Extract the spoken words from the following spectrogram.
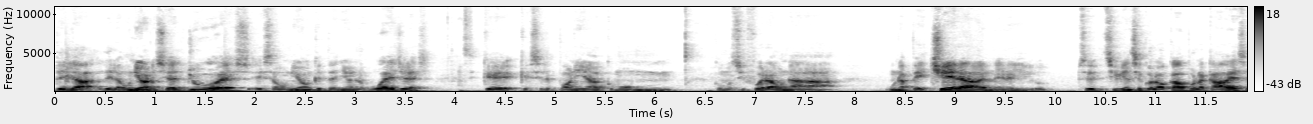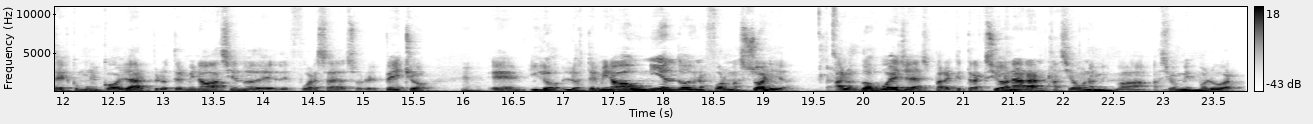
de la, de la unión, o sea, el yugo es esa unión que tenían los bueyes, que, que se les ponía como, un, como si fuera una, una pechera, en, el, si bien se colocaba por la cabeza, es como un collar, pero terminaba haciendo de, de fuerza sobre el pecho, eh, y lo, los terminaba uniendo de una forma sólida a los dos bueyes para que traccionaran hacia, una misma, hacia un mismo lugar.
